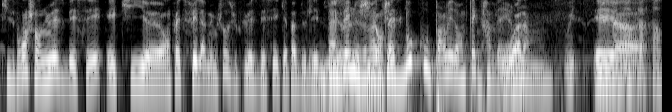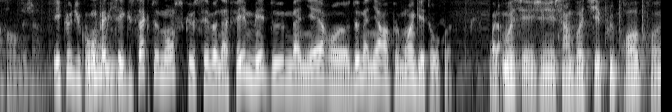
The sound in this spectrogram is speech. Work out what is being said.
qui se branche en USB-C et qui euh, en fait fait la même chose vu que l'USB-C est capable de débit Bazel euh, nous en a beaucoup parlé dans TechCraft d'ailleurs. Voilà. hein. Mais Et, ça fait un euh, certain temps déjà. et que du coup, Oh en fait, oui. c'est exactement ce que Seven a fait, mais de manière, euh, de manière un peu moins ghetto, quoi. Ouais, c'est un boîtier plus propre euh,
